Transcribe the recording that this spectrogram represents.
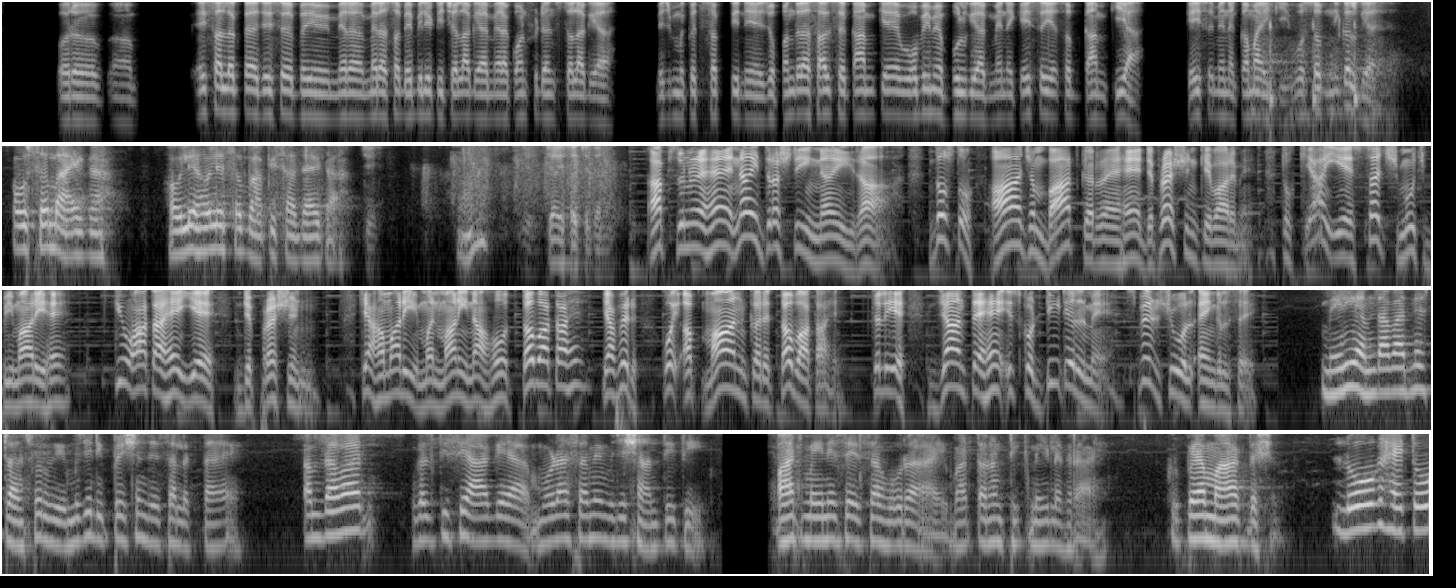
और ऐसा लगता है जैसे भाई मेरा मेरा सब एबिलिटी चला गया मेरा कॉन्फिडेंस चला गया। मुझमें कुछ शक्ति नहीं है। जो पंद्रह साल से काम किया है वो भी मैं भूल गया मैंने कैसे ये सब काम किया कैसे मैंने कमाई की वो सब निकल गया है। वो सब आएगा। हौले हौले सब वापिस आ जाएगा। जी। हम्म? जय सच्चिदानंद आप सुन रहे हैं नई दृष्टि नई राह। दोस्तों आज हम बात कर रहे हैं डिप्रेशन के बारे में। तो क्या ये सचमुच बीमारी है? क्यों आता है ये डिप्रेशन क्या हमारी मनमानी ना हो तब आता है? या फिर कोई अपमान करे तब आता है? चलिए जानते हैं इसको डिटेल में स्पिरिचुअल एंगल से। मेरी अहमदाबाद में ट्रांसफ़र हुई मुझे डिप्रेशन जैसा लगता है। अहमदाबाद गलती से आ गया। मोड़ासा में मुझे शांति थी। पाँच महीने से ऐसा हो रहा है। वातावरण ठीक नहीं लग रहा है। कृपया मार्गदर्शन। लोग है तो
